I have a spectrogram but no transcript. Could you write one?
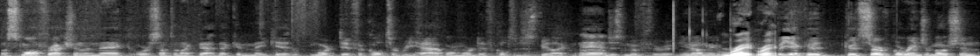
a small fraction of the neck or something like that that can make it more difficult to rehab or more difficult to just be like, eh, just move through it. You know what I mean? Right. Right. But yeah, good good cervical range of motion,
